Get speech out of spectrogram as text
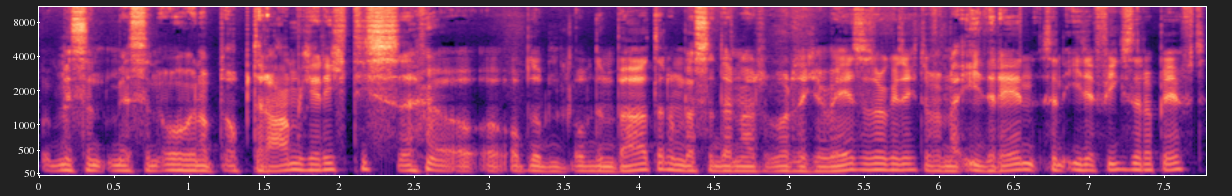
met zijn, met zijn ogen op, op het raam gericht is, uh, op, de, op de buiten, omdat ze daarnaar worden gewezen, zo gezegd, of omdat iedereen zijn idee fix erop heeft,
